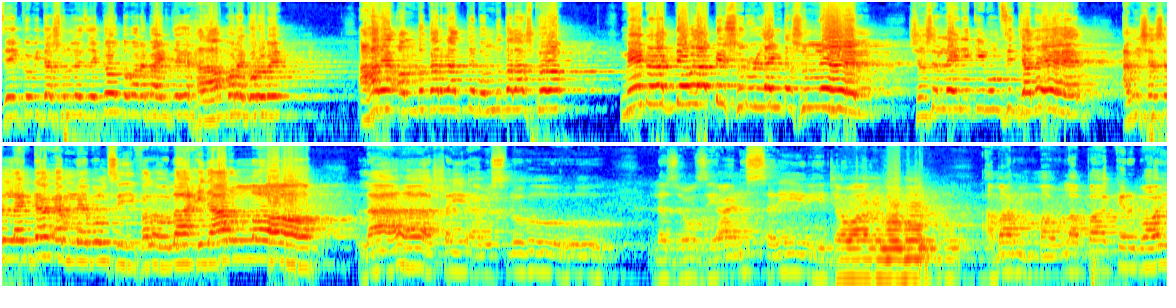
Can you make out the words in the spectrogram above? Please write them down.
যে কবিতা শুনলে যে কেউ তোমার বাইরে থেকে খারাপ মনে করবে। আহারে, অন্ধকার রাত্রে বন্ধু তালাশ করো। মেয়েটা রাখ দিয়ে বলে, আপনি শুরুর লাইনটা শুনলেন। শেষের লাইনে কি বলছি জানেন? আমি শেষের লাইনটা এমনি বলছি আমার মাওলা পাকের ভয়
